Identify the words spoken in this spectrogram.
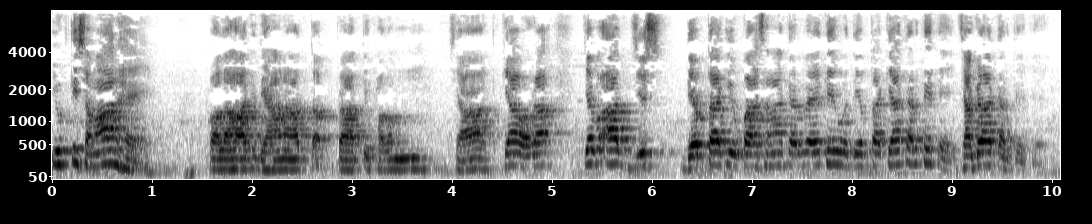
युक्ति समान है। कलहादि ध्यान प्राप्ति फलम चात क्या होगा? जब आप जिस देवता की उपासना कर रहे थे, वो देवता क्या करते थे? झगड़ा करते थे।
